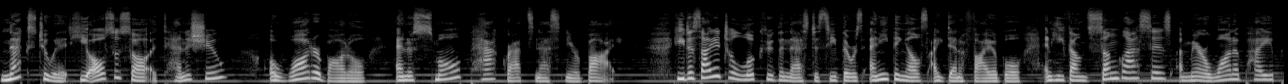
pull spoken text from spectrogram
Next to it, he also saw a tennis shoe, a water bottle, and a small pack rat's nest nearby. He decided to look through the nest to see if there was anything else identifiable, and he found sunglasses, a marijuana pipe,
